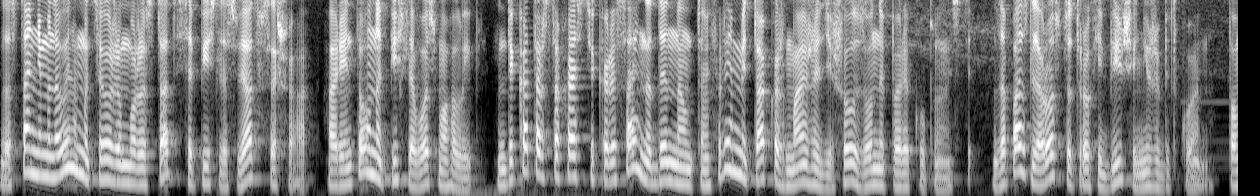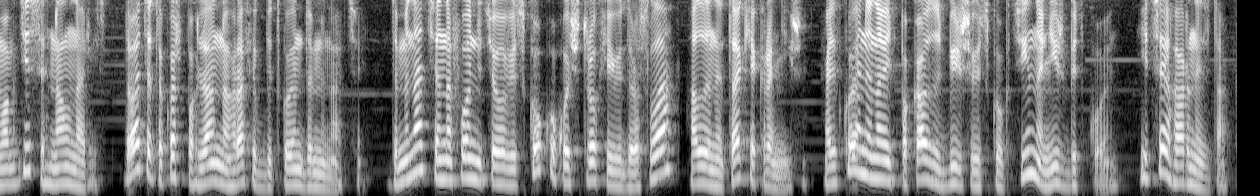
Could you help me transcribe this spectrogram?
За останніми новинами це вже може статися після свят в США, орієнтовно після 8 липня. Індикатор Stochastic RSI на денному таймфреймі також майже дійшов зони перекупленості. Запас для росту трохи більше, ніж у біткоїна. По MACD сигнал на ріст. Давайте також поглянемо графік біткоін домінації. Домінація на фоні цього відскоку хоч трохи відросла, але не так як раніше. Альткоїни навіть показують більший відскок ціна, ніж біткоін. І це гарний знак.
